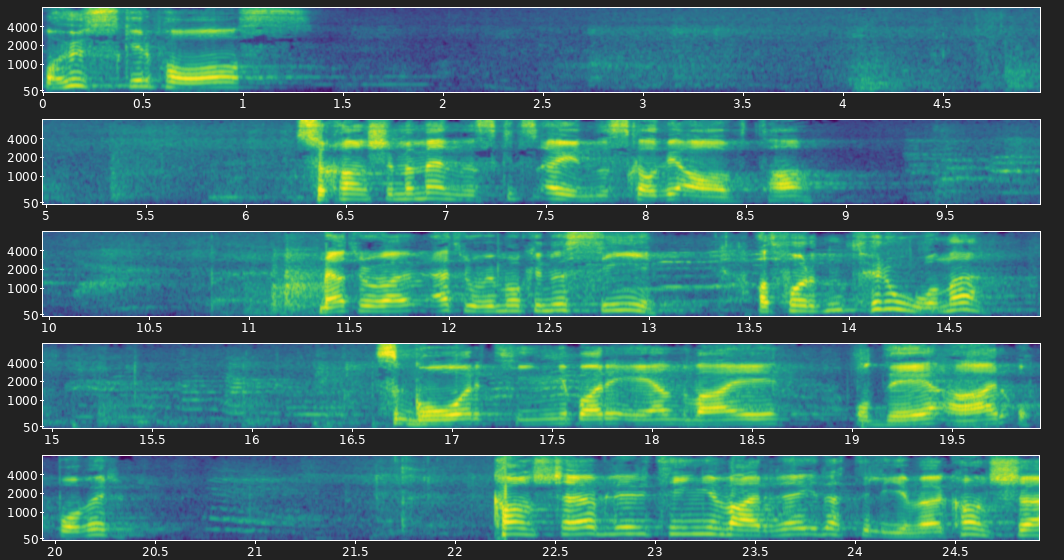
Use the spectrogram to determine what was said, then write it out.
og husker på oss. Så kanskje med menneskets øyne skal vi avta. Men jeg tror, jeg tror vi må kunne si at for den troende så går ting bare én vei, og det er oppover. Kanskje blir ting verre i dette livet. Kanskje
